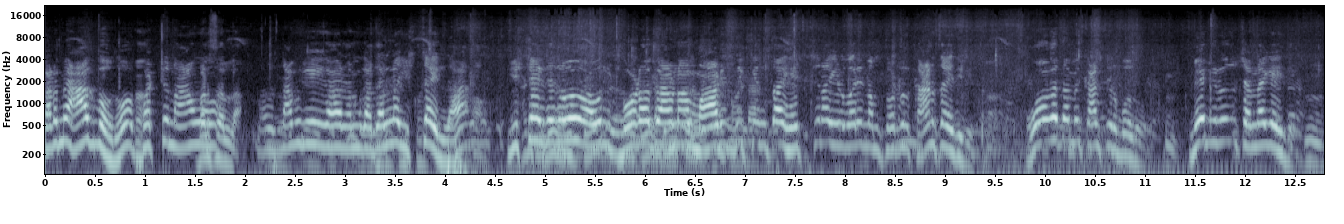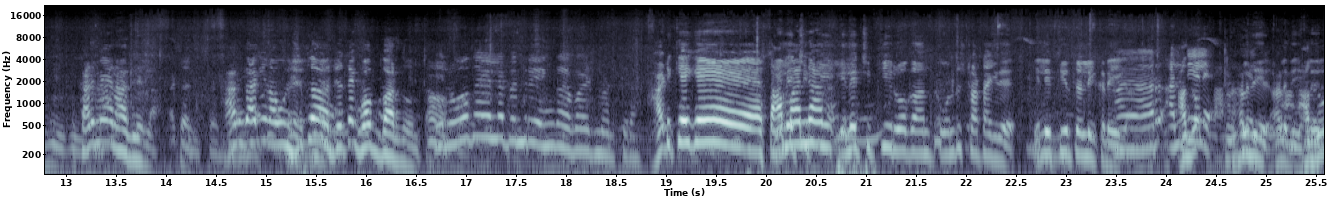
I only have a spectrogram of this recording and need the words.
ಕಡಿಮೆ ಆಗ್ಬೋದು ಬಟ್ ನಾವು ಬಳಸಲ್ಲ. ನಮಗೆ ಈಗ ನಮ್ಗೆ ಅದೆಲ್ಲ ಇಷ್ಟ ಇಲ್ಲ. ಇಷ್ಟ ಇದ್ದಿದ್ರು ಅವ್ರಿಗೆ ಬೋಡಗಾಣ ಮಾಡಿದ್ದಕ್ಕಿಂತ ಹೆಚ್ಚಿನ ಇಳುವರಿ ನಮ್ಮ ತೋಟದಲ್ಲಿ ಕಾಣ್ತಾ ಇದ್ದೀವಿ ಹೋಗೋದು ನಮಗೆ ಕಾಣ್ತಿರ್ಬೋದು. ಮೇಲಿರೋದು ಚೆನ್ನಾಗೇ ಇದೆ. ಕಡಿಮೆ ಏನಾಗಲಿಲ್ಲ ಹಂಗಾಗಿ ನಾವು ಇಷ್ಟ ಜೊತೆಗೆ ಹೋಗ್ಬಾರ್ದು ಅಂತ. ರೋಗ ಎಲ್ಲ ಬಂದ್ರೆ ಹೆಂಗ ಅವಾಯ್ಡ್ ಮಾಡ್ತೀರಾ? ಅಡಿಕೆಗೆ ಸಾಮಾನ್ಯ ಎಲೆ ಚಿಕ್ಕಿ ರೋಗ ಅಂತ ಒಂದು ಸ್ಟಾರ್ಟ್ ಆಗಿದೆ. ಇಲ್ಲಿ ತೀರ್ಥಹಳ್ಳಿ ಕಡೆ ಹಳದಿ ಹಳದಿ ಅದು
